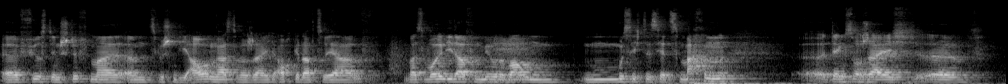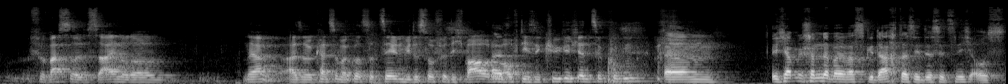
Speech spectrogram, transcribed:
äh, führst den Stift mal ähm, zwischen die Augen, hast du wahrscheinlich auch gedacht, so ja, was wollen die da von mir oder warum muss ich das jetzt machen? Äh, denkst wahrscheinlich, äh, für was soll es sein oder ja, also kannst du mal kurz erzählen, wie das so für dich war, oder also, auf diese Kügelchen zu gucken? Ähm, ich habe mir schon dabei was gedacht, dass ihr das jetzt nicht aus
